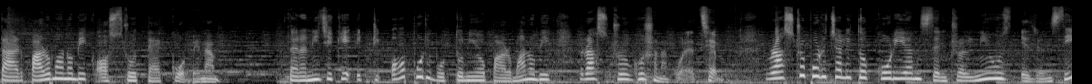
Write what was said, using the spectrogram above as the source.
তার পারমাণবিক অস্ত্র ত্যাগ করবে না। তারা নিজেকে একটি অপরিবর্তনীয় পারমাণবিক রাষ্ট্র ঘোষণা করেছে। রাষ্ট্র পরিচালিত Korean central news agency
